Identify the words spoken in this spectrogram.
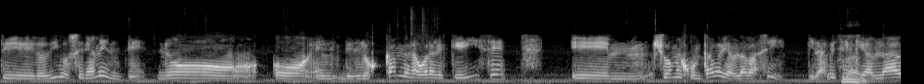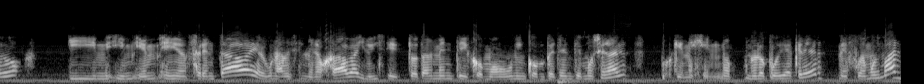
te lo digo seriamente, no o en- desde los cambios laborales que hice, eh, yo me juntaba y hablaba así. Y las veces Claro. que he hablado y, me- y me- enfrentaba y algunas veces me enojaba y lo hice totalmente como un incompetente emocional porque me, no, no lo podía creer, me fue muy mal.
